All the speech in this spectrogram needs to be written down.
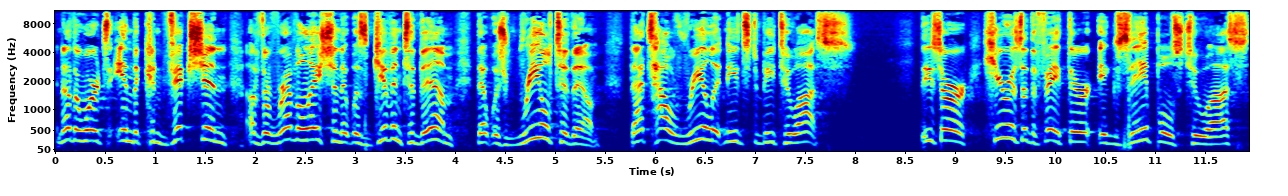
in other words, in the conviction of the revelation that was given to them, that was real to them. That's how real it needs to be to us. These are heroes of the faith. They're examples to us,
